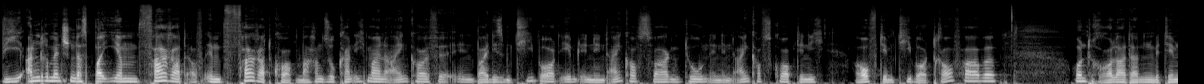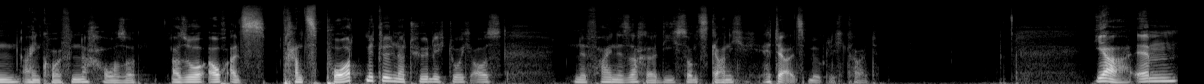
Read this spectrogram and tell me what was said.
wie andere Menschen das bei ihrem Fahrrad auf, im Fahrradkorb machen, so kann ich meine Einkäufe in, bei diesem T-Board eben in den Einkaufswagen tun, in den Einkaufskorb, den ich auf dem T-Board drauf habe und roller dann mit den Einkäufen nach Hause. Also auch als Transportmittel natürlich durchaus eine feine Sache, die ich sonst gar nicht hätte als Möglichkeit. Ja, ähm,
